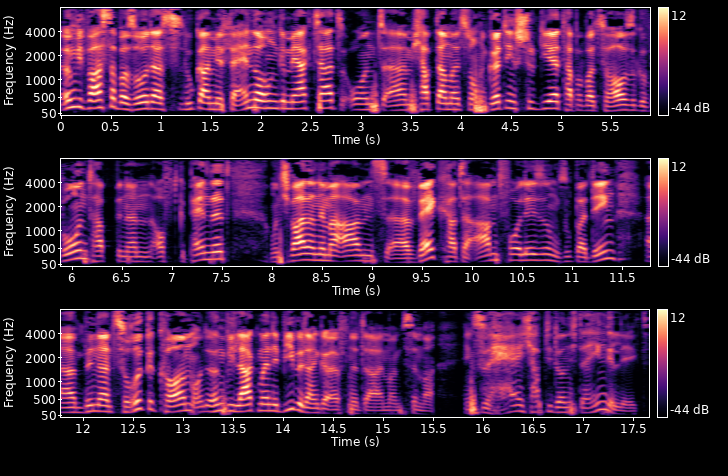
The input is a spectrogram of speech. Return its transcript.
Irgendwie war es aber so, dass Luca an mir Veränderungen gemerkt hat und ähm, ich habe damals noch in Göttingen studiert, habe aber zu Hause gewohnt, hab, bin dann oft gependelt und ich war dann immer abends äh, weg, hatte Abendvorlesungen, super Ding, äh, bin dann zurückgekommen und irgendwie lag meine Bibel dann geöffnet da in meinem Zimmer. Denkst so, hä, ich habe die doch nicht da hingelegt.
